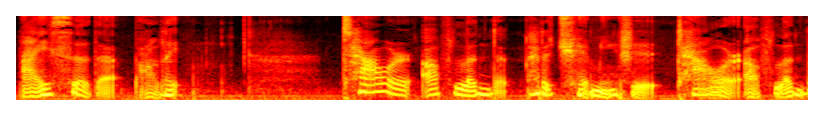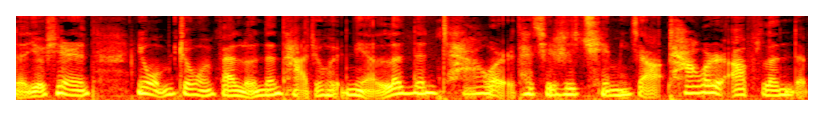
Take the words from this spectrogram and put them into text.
白色的堡垒，Tower of London。它的全名是 Tower of London。有些人因为我们中文翻伦敦塔就会念 London Tower，它其实全名叫 Tower of London。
